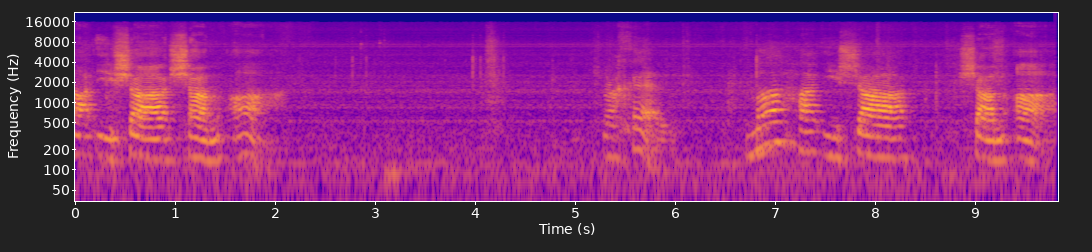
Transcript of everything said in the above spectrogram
האישה שמעה? רחל, מה האישה שמעה?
